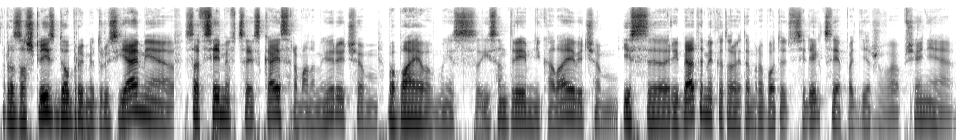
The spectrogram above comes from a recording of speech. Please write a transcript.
разошлись добрыми друзьями со всеми в ЦСКА, и с Романом Юрьевичем Бабаевым, и с, и с Андреем Николаевичем, и с ребятами, которые там работают в селекции. Я поддерживаю общение,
